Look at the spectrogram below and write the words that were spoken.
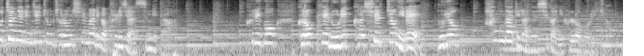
어쩐 일인지 좀처럼 실마리가 풀리지 않습니다. 그리고 그렇게 루리카 실종 이래 무려 한 달이라는 시간이 흘러버리죠.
